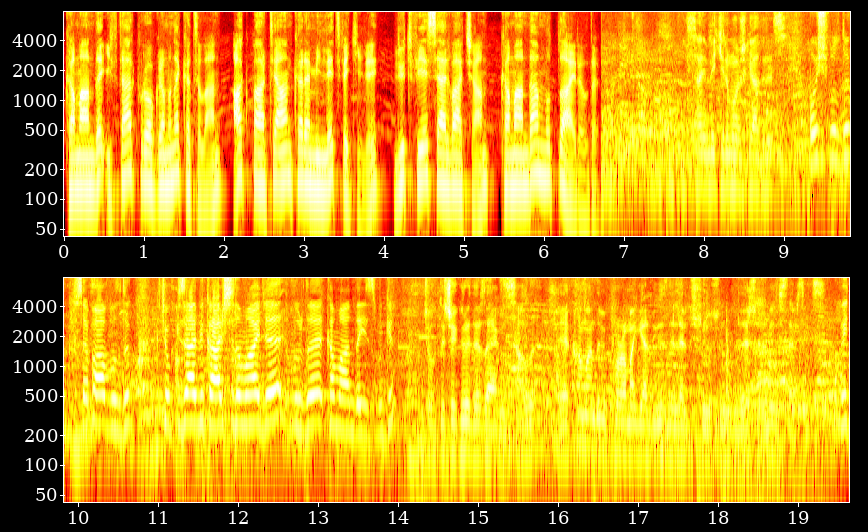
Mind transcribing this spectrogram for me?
Kaman'da iftar programına katılan AK Parti Ankara Milletvekili Lütfiye Selvaçam, Kaman'dan mutlu ayrıldı. Sayın Vekilim hoş geldiniz. Hoş bulduk, sefa bulduk. Çok güzel bir karşılamayla burada Kaman'dayız bugün. Çok teşekkür ederiz ayağınıza sağlık. Ee, Kaman'da bir programa geldiniz. Neler düşünüyorsunuz? Neler söylemek istersiniz? Evet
